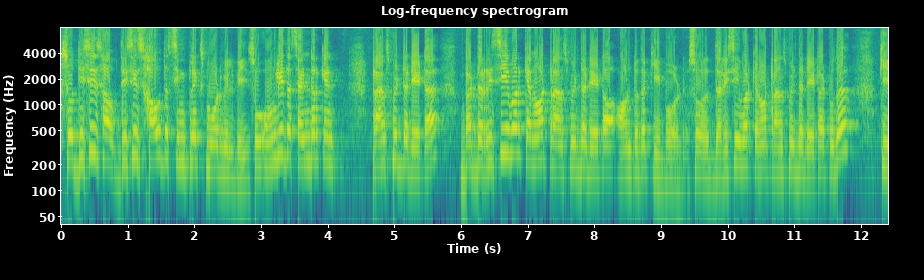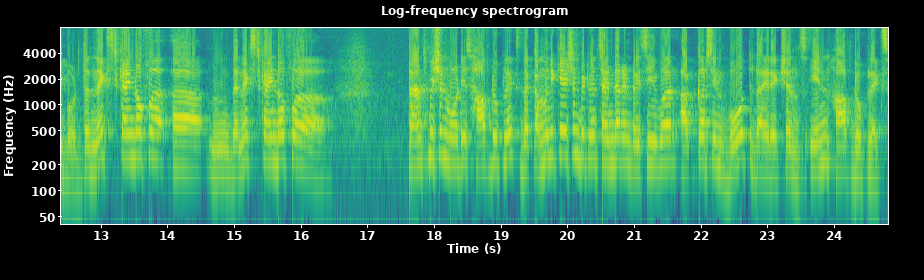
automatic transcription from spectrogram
So this is how this is how the simplex mode will be. So only the sender can transmit the data but the receiver cannot transmit the data onto the keyboard. So the receiver cannot transmit the data to the keyboard. The next kind of uh, uh, the next kind of uh, transmission mode is half duplex. The communication between sender and receiver occurs in both directions in half duplex.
